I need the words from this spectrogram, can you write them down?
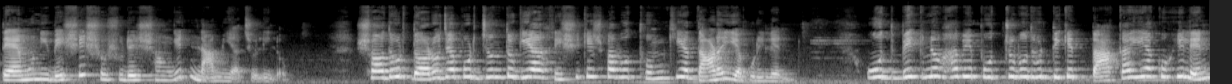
তেমনই বেশি শ্বশুরের সঙ্গে নামিয়া চলিল। সদর দরজা পর্যন্ত গিয়া ঋষিকেশবাবু থমকিয়া দাঁড়াইয়া পড়িলেন। উদ্বিগ্নভাবে পুত্রবধূর দিকে তাকাইয়া কহিলেন,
